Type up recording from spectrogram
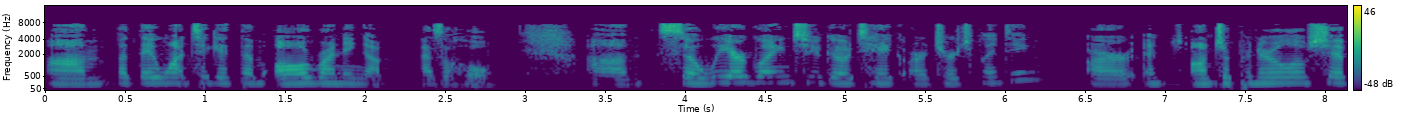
um, but they want to get them all running up as a whole. Um, so we are going to go take our church planting, our entrepreneurship,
